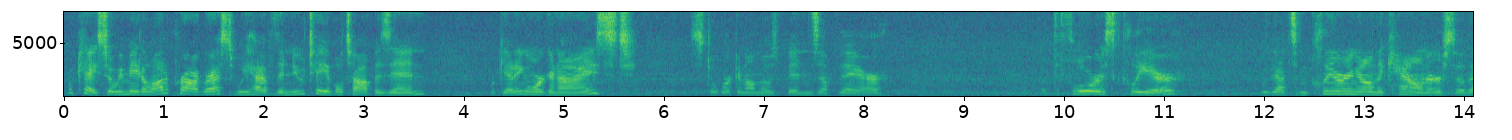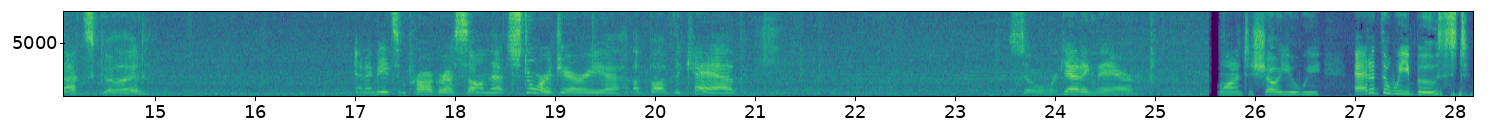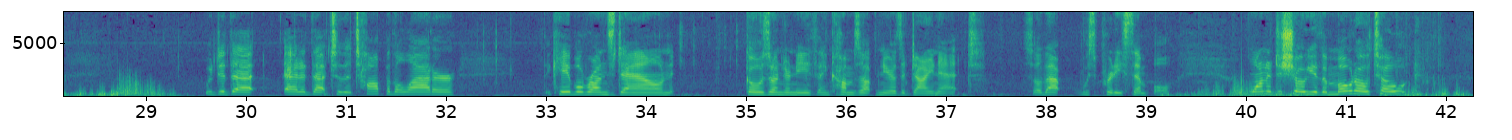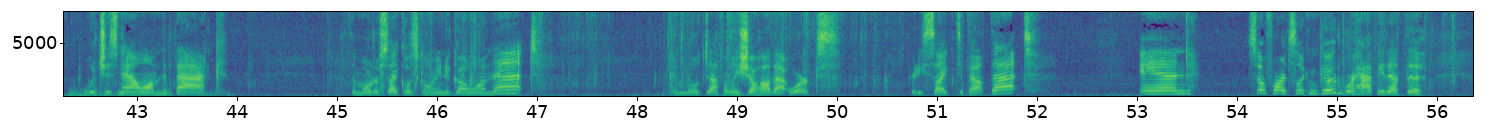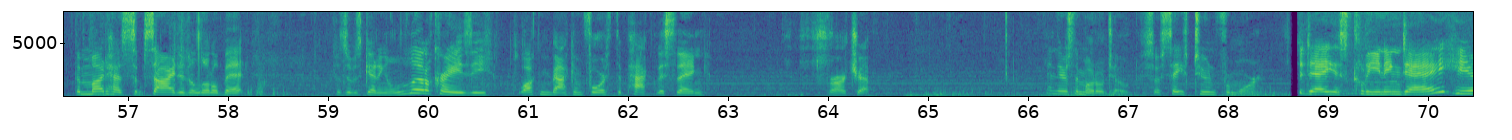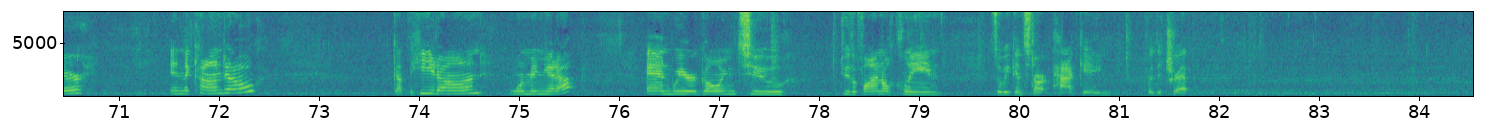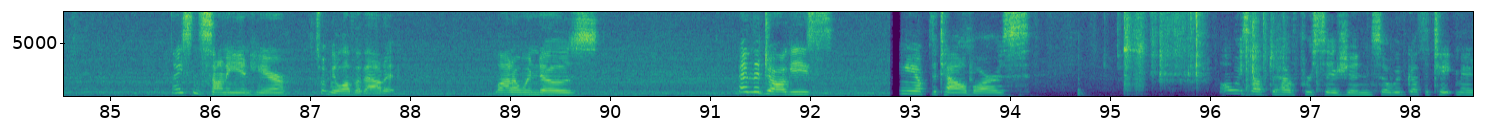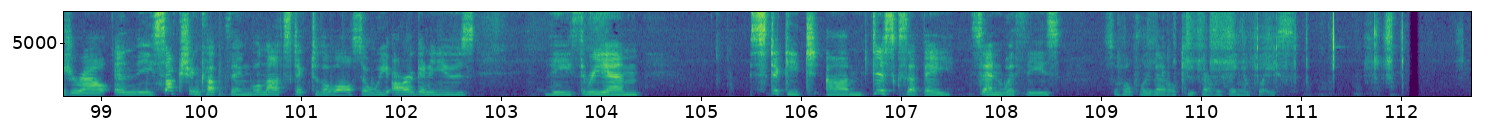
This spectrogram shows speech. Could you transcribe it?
Okay, so we made a lot of progress. We have the new tabletop is in. We're getting organized. Still working on those bins up there. But the floor is clear. We got some clearing on the counter, so that's good. And I made some progress on that storage area above the cab. So we're getting there. Wanted to show you, we added the WeBoost. We did that, added that to the top of the ladder. The cable runs down, goes underneath, and comes up near the dinette. So that was pretty simple. Wanted to show you the Moto Tote, which is now on the back. The motorcycle is going to go on that. And we'll definitely show how that works. Pretty psyched about that. And so far it's looking good. We're happy that the, the mud has subsided a little bit because it was getting a little crazy walking back and forth to pack this thing for our trip. And there's the Moto Tote, so stay tuned for more. Today is cleaning day here in the condo. Got the heat on, warming it up, and we're going to do the final clean so we can start packing for the trip. Nice and sunny in here. That's what we love about it. A lot of windows. And the doggies. Hanging up the towel bars always have to have precision so we've got the tape measure out and the suction cup thing will not stick to the wall so we are going to use the 3M sticky um, discs that they send with these so hopefully that'll keep everything in place.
